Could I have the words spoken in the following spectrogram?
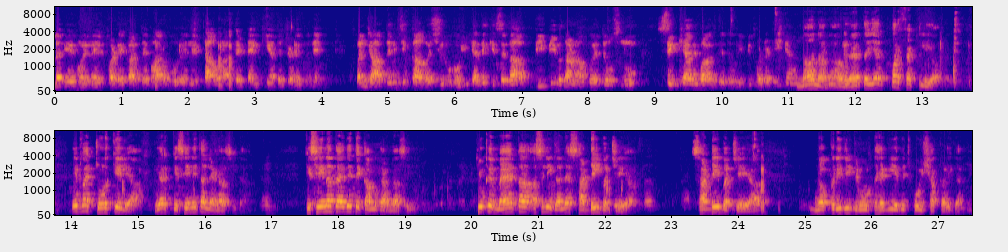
ਲੱਗੇ ਹੋਏ ਨੇ ਤੁਹਾਡੇ ਘਰ ਦੇ ਬਾਹਰ ਹੋ ਰਹੇ ਨੇ ਟਾਵਰਾਂ ਤੇ ਟੈਂਕੀਆਂ ਤੇ ਚੜੇ ਹੋਏ ਨੇ ਪੰਜਾਬ ਦੇ ਵਿੱਚ ਇੱਕ ਕਹਾਵਤ ਸ਼ੁਰੂ ਹੋ ਗਈ ਕਹਿੰਦੇ ਕਿਸੇ ਦਾ ਬੀਪੀ ਵਧਾਣਾ ਹੋਏ ਤੇ ਉਸ ਨੂੰ ਸਿੱਖਿਆ ਵਿਭਾਗ ਦੇ ਦਿਓ ਬੀਪੀ ਤੁਹਾਡਾ ਠੀਕ ਹੈ। ਨਾ ਨਾ ਨਾ, ਮੈਂ ਤਾਂ ਯਾਰ ਪਰਫੈਕਟਲੀ ਆਲਰਾਈਟ ਇਹ ਮੈਂ ਚੁਣ ਕੇ ਲਿਆ। ਯਾਰ ਕਿਸੇ ਨੇ ਤਾਂ ਲੈਣਾ ਸੀ ਨਾ ਕਿਸੇ ਨੇ ਤਾਂ ਇਹਦੇ ਤੇ ਕੰਮ ਕਰਨਾ ਸੀ। ਕਿਉਂਕਿ ਮੈਂ ਤਾਂ ਅਸਲੀ ਗੱਲ ਹੈ, ਸਾਡੇ ਹੀ ਬੱਚੇ ਆ। ਸਾਡੇ ਬੱਚੇ ਆ। ਨੌਕਰੀ ਦੀ ਜ਼ਰੂਰਤ ਹੈਗੀ, ਇਹਦੇ ਵਿੱਚ ਕੋਈ ਸ਼ੱਕ ਵਾਲੀ ਗੱਲ ਨਹੀਂ।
